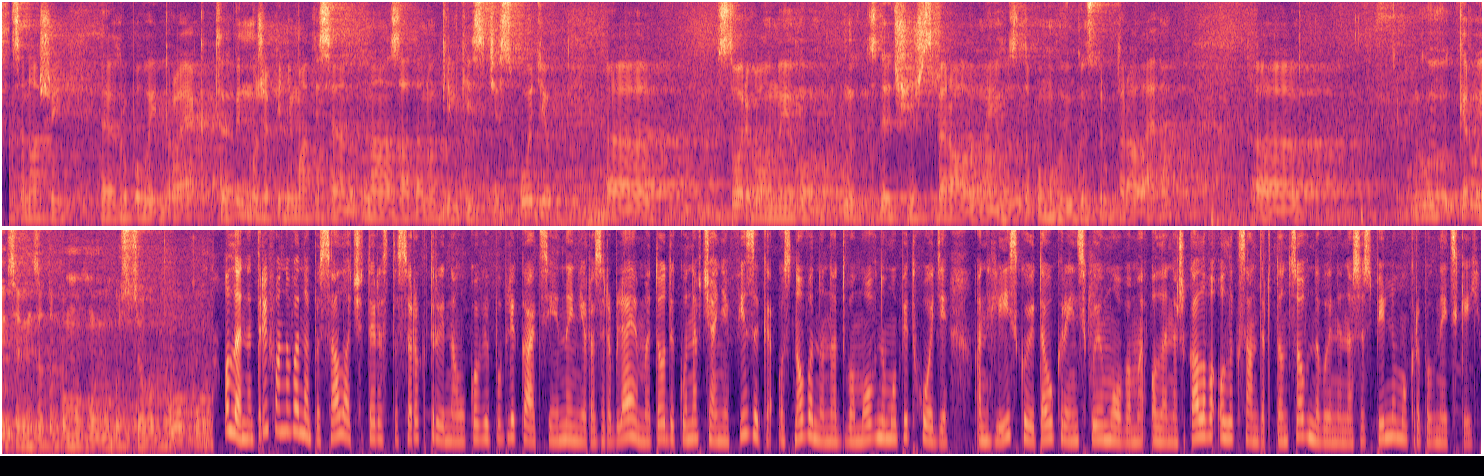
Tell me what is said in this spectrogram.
Це наш е, груповий проект. Він може підніматися на задану кількість сходів. Е, Створювали ми його, ну чи ж збирали ми його за допомогою конструктора Лего. Е, Керується він за допомогою ось цього блоку. Олена Трифонова написала 443 наукові публікації. Нині розробляє методику навчання фізики, основану на двомовному підході англійською та українською мовами. Олена Жкалова, Олександр Донцов. Новини на Суспільному. Кропивницький.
